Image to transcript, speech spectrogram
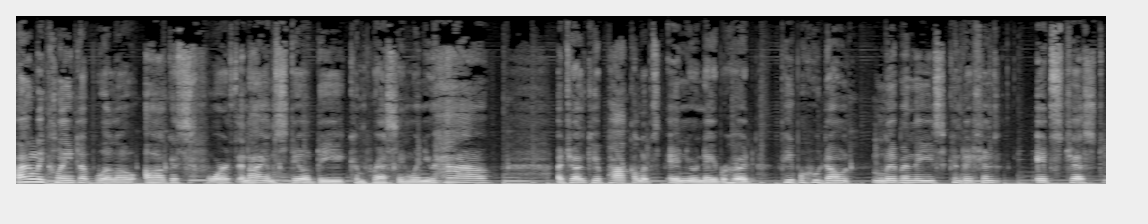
finally cleaned up Willow August 4th, and I am still decompressing. When you have a junkie apocalypse in your neighborhood, people who don't live in these conditions, it's just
